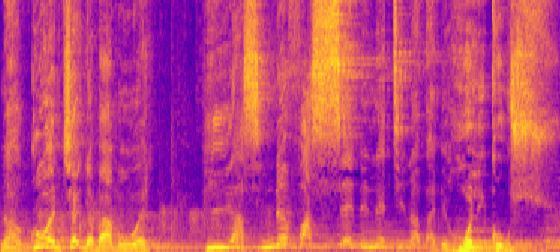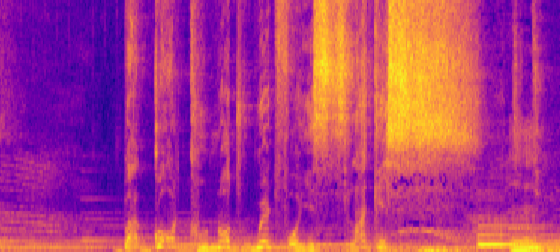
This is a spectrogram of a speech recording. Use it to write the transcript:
Now go and check the Bible word. He has never said anything about the Holy Ghost. But God could not wait for his sluggish. Mm.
